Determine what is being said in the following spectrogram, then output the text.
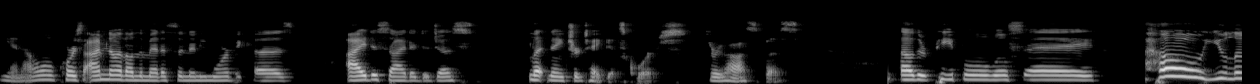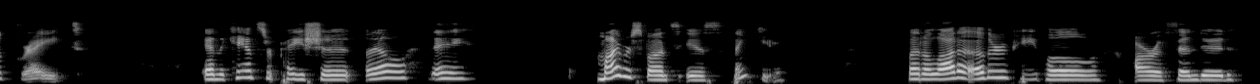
You know, of course, I'm not on the medicine anymore because I decided to just let nature take its course through hospice. Other people will say, Oh, you look great. And the cancer patient, well, they, my response is, Thank you. But a lot of other people are offended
